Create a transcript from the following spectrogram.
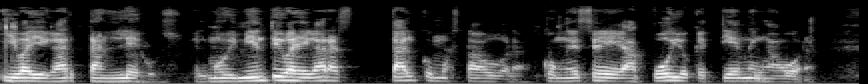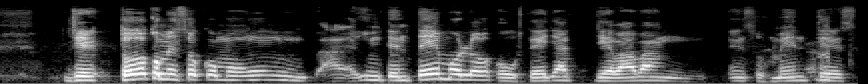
iba a llegar tan lejos? El movimiento iba a llegar a tal como está ahora, con ese apoyo que tienen ahora. Todo comenzó como un intentémoslo o ustedes ya llevaban en sus mentes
